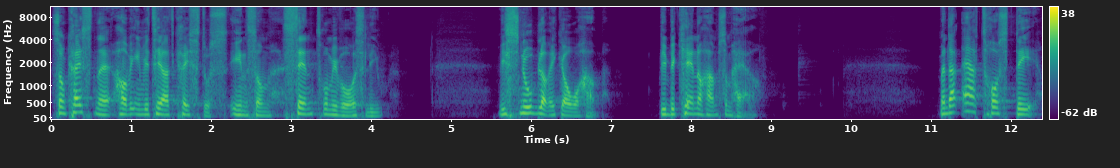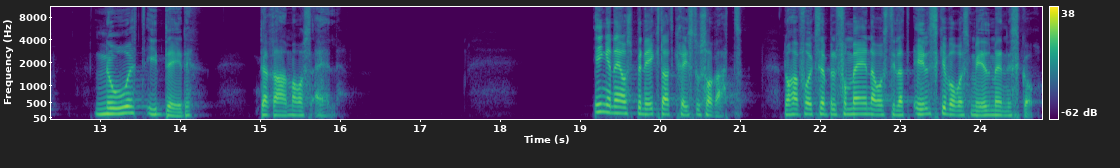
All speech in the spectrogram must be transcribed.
Som kristne har vi inviteret Kristus ind som centrum i vores liv. Vi snubler ikke over ham. Vi bekender ham som herre. Men der er trods det noget i dette, der rammer os alle. Ingen af os benægter, at Kristus har ret, når han for eksempel formaner os til at elske vores medmennesker.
